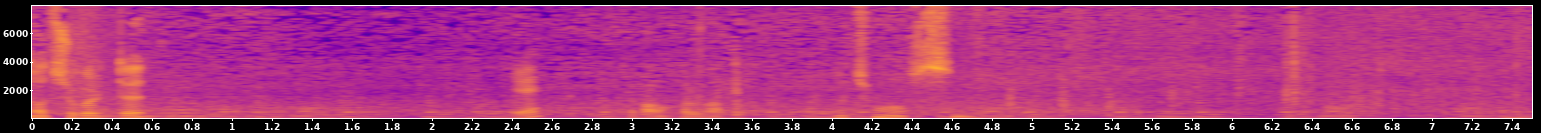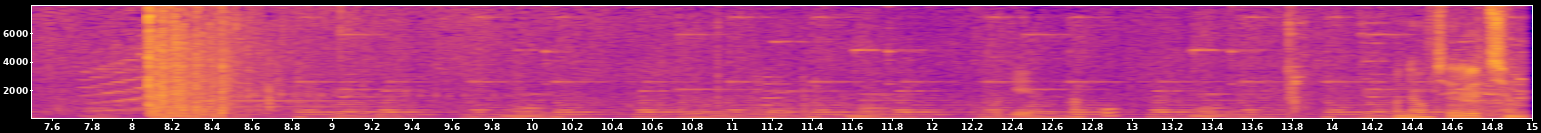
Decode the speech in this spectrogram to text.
나 죽을 듯? 예? 잠깐만 걸로 가. 나총 없음. 어디에? 창고? 안녕, 제 1층.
